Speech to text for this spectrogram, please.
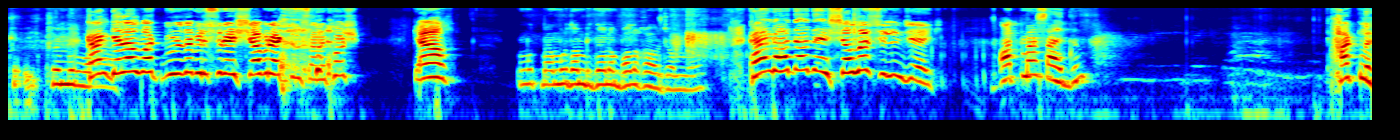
kö- kömür var. Kanka gel al bak burada bir sürü eşya bıraktım sana koş. Gel al. Umut ben buradan bir tane balık alacağım ya. Kanka hadi hadi eşyalar silinecek. Atmasaydın. Haklı.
